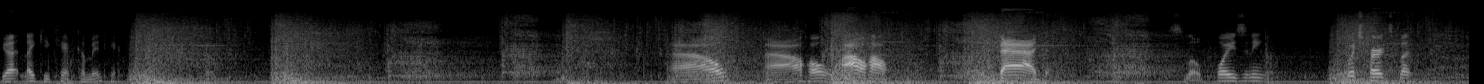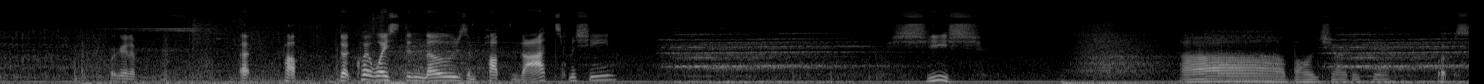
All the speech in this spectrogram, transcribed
You act like you can't come in here. Ow, ow, ow, ow, ow. Bad. Slow poisoning, which hurts, but we're gonna uh, pop. Uh, quit wasting those and pop that machine. Sheesh. Ah, bone shard again. Whoops,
